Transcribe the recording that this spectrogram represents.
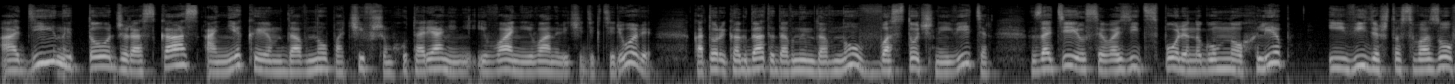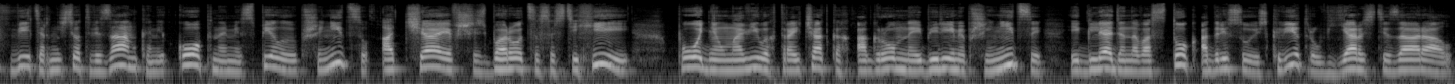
один и тот же рассказ о некоем давно почившем хуторянине Иване Ивановиче Дегтяреве, который когда-то давным-давно в восточный ветер затеялся возить с поля на гумно хлеб и, видя, что с вазов ветер несет вязанками, копнами спелую пшеницу, отчаявшись бороться со стихией, поднял на вилах-тройчатках огромное беремя пшеницы и, глядя на восток, адресуясь к ветру, в ярости заорал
